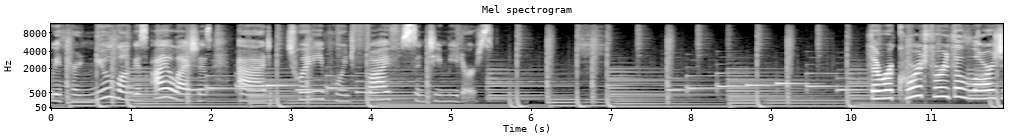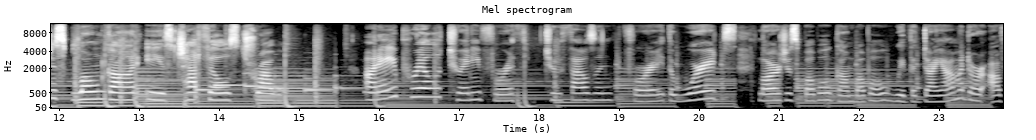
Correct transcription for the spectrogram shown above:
with her new longest eyelashes at 20.5 centimeters. The record for the largest blown gun is Chad Fell's Travel. On April 24, 2004, the world's largest bubble gum bubble with a diameter of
